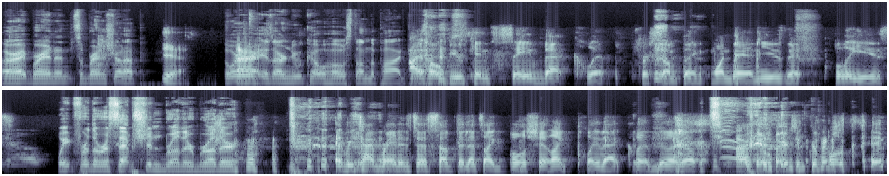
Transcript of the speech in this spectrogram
All right, Brandon. So Brandon, shut up. Yeah. Sawyer right. is our new co-host on the podcast. I hope you can save that clip for something one day and use it, please. Wait for the reception, brother, brother. Every time Brandon says something that's like bullshit, like play that clip. Be like, oh, all right, allergic to bullshit.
